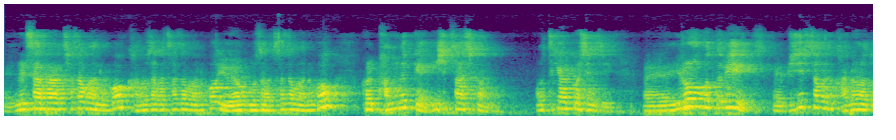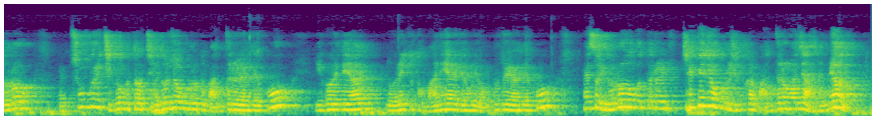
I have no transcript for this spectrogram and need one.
예, 의사가 찾아가는 거, 간호사가 찾아가는 거, 요양보호사가 찾아가는 거 그걸 밤늦게 24시간 어떻게 할 것인지 에, 이런 것들이 에, 비즈니스 상에서 가능하도록 에, 충분히 지금부터 제도적으로도 만들어야 되고 이거에 대한 논의도 더 많이 해야 되고 연구도 해야 되고 해서 이런 것들을 체계적으로 지금까지 만들어가지 않으면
